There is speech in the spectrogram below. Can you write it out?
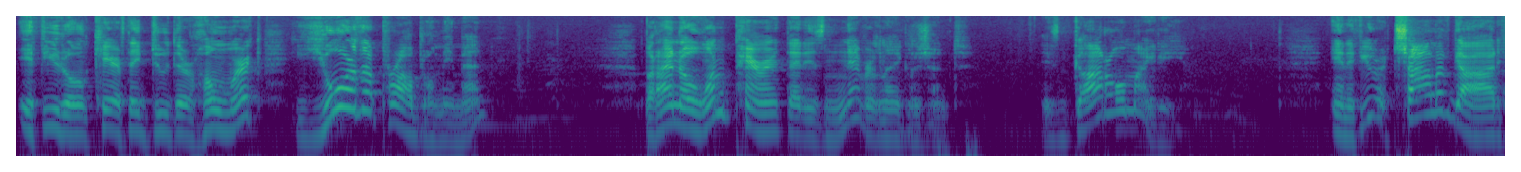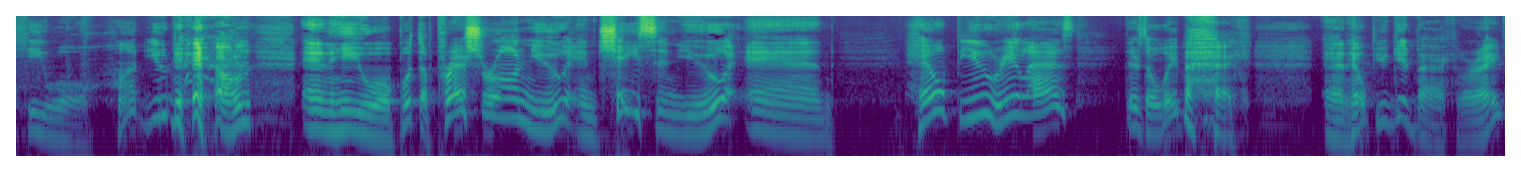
if you don't care if they do their homework, you're the problem, amen? But I know one parent that is never negligent is God Almighty. And if you're a child of God, He will hunt you down and He will put the pressure on you and chasten you and help you realize there's a way back and help you get back, all right?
